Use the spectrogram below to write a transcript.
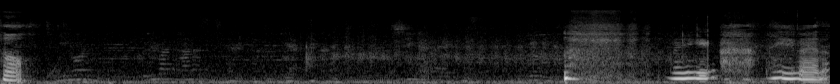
そう。眉毛が眉毛がやだ。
